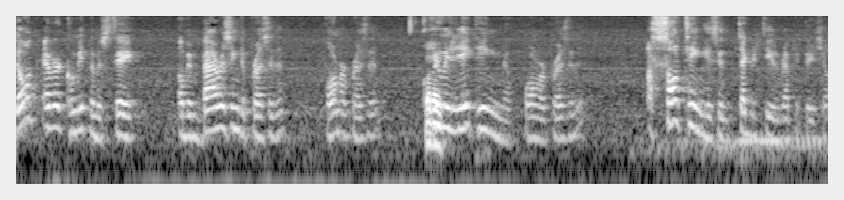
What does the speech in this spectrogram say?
Don't ever commit the mistake of embarrassing the president, former president, Correct. humiliating the former president, assaulting his integrity and reputation.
